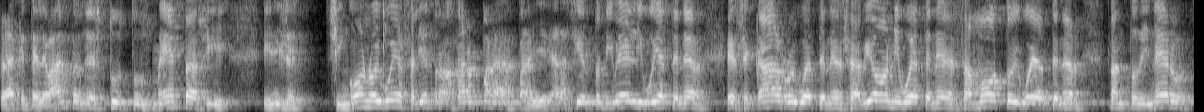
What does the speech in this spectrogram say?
¿verdad? Que te levantas, ves tus, tus metas y, dices, chingón, hoy voy a salir a trabajar para, llegar a cierto nivel y voy a tener ese carro y voy a tener ese avión y voy a tener esa moto y voy a tener tanto dinero.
